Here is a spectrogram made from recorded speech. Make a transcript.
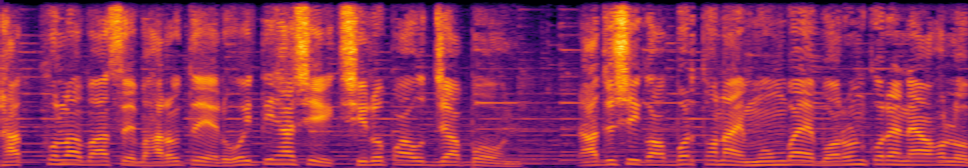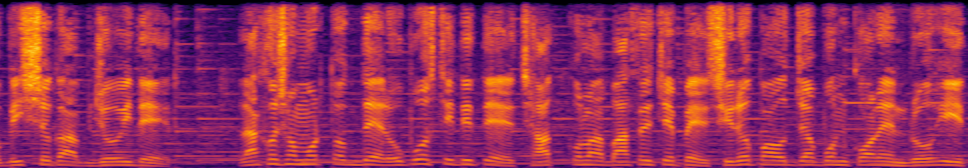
ছাদখোলা বাসে ভারতের ঐতিহাসিক শিরোপা উদযাপন। রাজস্বিক অভ্যর্থনায় মুম্বাইয়ে বরণ করে নেওয়া হলো বিশ্বকাপ জয়ীদের। লাখো সমর্থকদের উপস্থিতিতে ছাদখোলা বাসে চেপে শিরোপা উদযাপন করেন রোহিত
